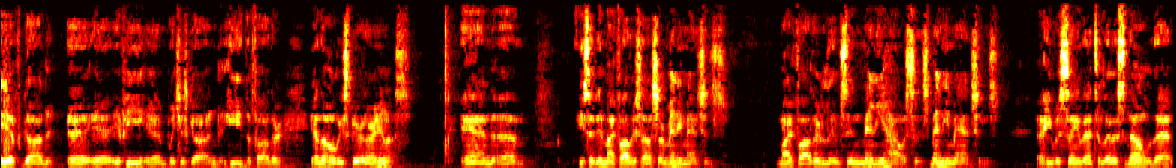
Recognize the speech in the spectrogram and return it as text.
if God, uh, uh if He, uh, which is God, He, the Father, and the Holy Spirit are in us. And um, he said, In my Father's house are many mansions. My Father lives in many houses, many mansions. Uh, he was saying that to let us know that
